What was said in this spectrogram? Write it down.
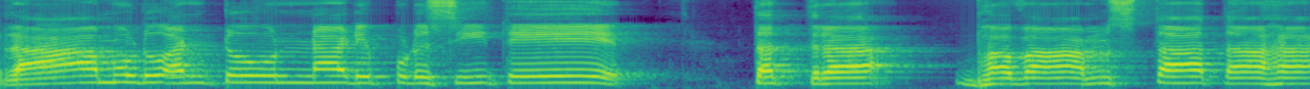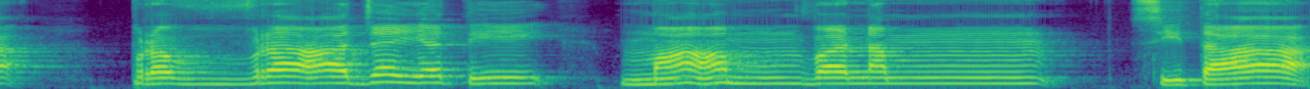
రాముడు అంటూ ఉన్నాడు ఇప్పుడు సీతే. తత్ర భవాంస్తాత ప్రవ్రాజయతి మాం వనం. సీత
